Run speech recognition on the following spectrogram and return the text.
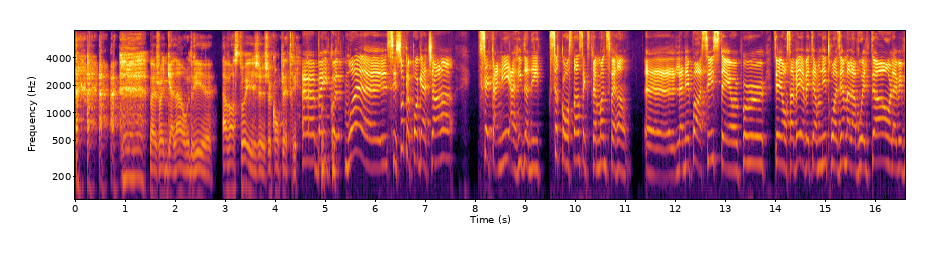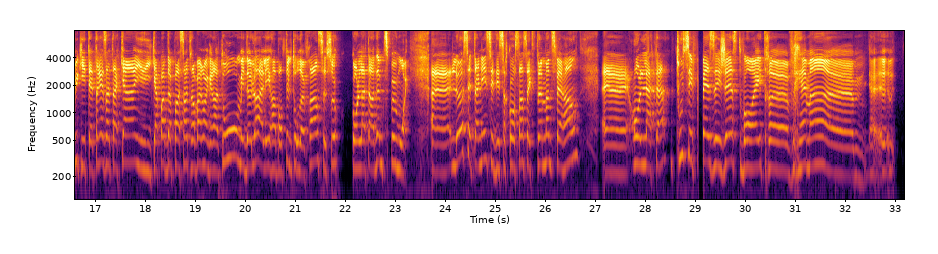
ben, je vais être galant, Audrey. Euh, avance-toi et je, compléterai. Euh, ben, écoute, moi, euh, c'est sûr que Pogacar, cette année, arrive dans des circonstances extrêmement différentes. L'année passée, c'était un peu. On savait qu'il avait terminé troisième à la Vuelta. On l'avait vu qu'il était très attaquant. Il est capable de passer à travers un grand tour. Mais de là, aller remporter le Tour de France, c'est sûr qu'on l'attendait un petit peu moins. Euh, là, cette année, c'est des circonstances extrêmement différentes. Euh, on l'attend. Tous ses faits et gestes vont être euh, vraiment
